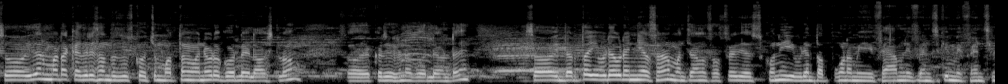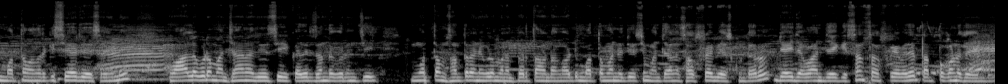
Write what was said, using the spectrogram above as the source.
సో ఇదనమాట కదిరి సంత చూసుకోవచ్చు. మొత్తం ఇవన్నీ కూడా గొర్రెలే లాస్ట్లో. సో ఎక్కడ చూసినా గొర్రెలు ఉంటాయి. సో ఇంతటితో ఈ వీడియో కూడా ఏం చేస్తున్నాను. మన ఛానల్ సబ్స్క్రైబ్ చేసుకొని ఈ వీడియోని తప్పకుండా మీ ఫ్యామిలీ ఫ్రెండ్స్కి మీ ఫ్రెండ్స్కి మొత్తం అందరికీ షేర్ చేసేయండి. వాళ్ళు కూడా మన ఛానల్ చూసి కదిరి సంత గురించి మొత్తం సంతలన్నీ కూడా మనం పెడతా ఉంటాం కాబట్టి మొత్తం అన్ని చూసి మన ఛానల్ సబ్స్క్రైబ్ చేసుకుంటారు. జై జవాన్ జై కిసాన్. సబ్స్క్రైబ్ అయితే తప్పకుండా చేయండి.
